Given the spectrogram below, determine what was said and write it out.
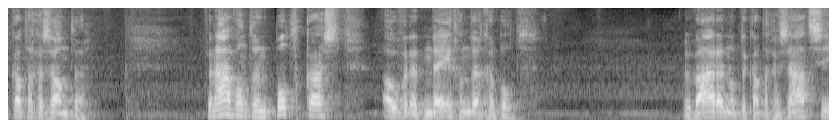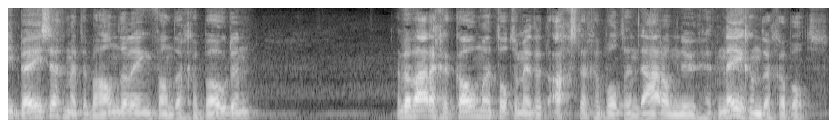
kattegezanten, vanavond een podcast over het negende gebod. We waren op de catechisatie bezig met de behandeling van de geboden. En we waren gekomen tot en met het achtste gebod en daarom nu het negende gebod.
